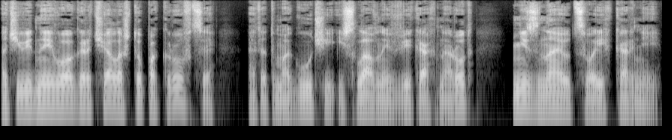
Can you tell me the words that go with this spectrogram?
Очевидно, его огорчало, что покровцы, этот могучий и славный в веках народ, не знают своих корней.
